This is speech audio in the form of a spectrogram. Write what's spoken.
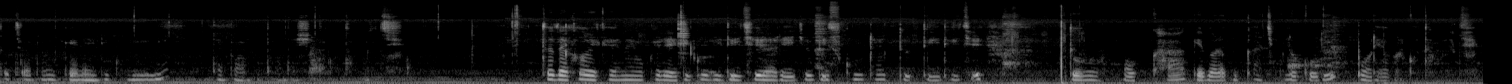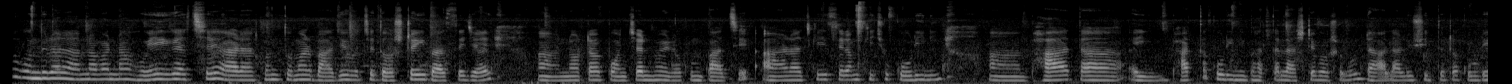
তো চলো ওকে রেডি করিয়ে নিই, তারপর তোমাদের সাথে কথা বলছি। তো দেখো এখানে ওকে রেডি করে দিয়েছি আর এই যে বিস্কুট আর দুধ দিয়ে দিয়েছি। তো ও খাক, এবার আমি কাজগুলো করি, পরে আবার কথা বলছি। তো বন্ধুরা রান্না বান্না হয়ে গেছে, আর এখন তোমার বাজে হচ্ছে দশটাই বাজতে যায় নটা পঞ্চান্ন এরকম বাজে, আর আজকে সেরকম কিছু করিনি ভাত এই ভাতটা করিনি, ভাতটা লাস্টে বসাবো, ডাল, আলু সিদ্ধটা করে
